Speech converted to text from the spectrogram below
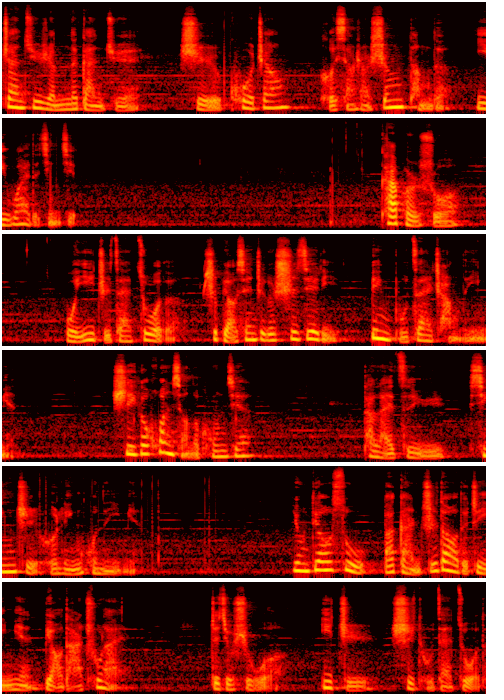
占据人们的感觉是扩张和向上升腾的意外的境界。卡普尔说：“我一直在做的是表现这个世界里并不在场的一面，是一个幻想的空间。它来自于心智和灵魂的一面。用雕塑把感知到的这一面表达出来，这就是我一直试图在做的。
